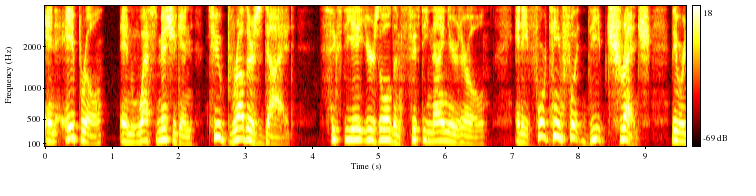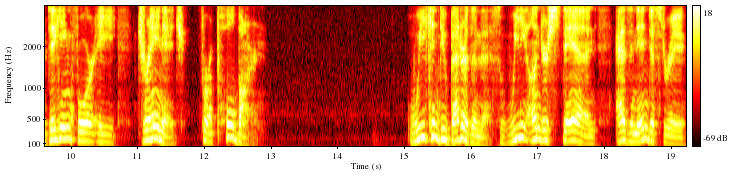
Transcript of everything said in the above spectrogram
In April in West Michigan, two brothers died, 68 years old and 59 years old, in a 14 foot deep trench. They were digging for a drainage for a pole barn. We can do better than this. We understand as an industry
